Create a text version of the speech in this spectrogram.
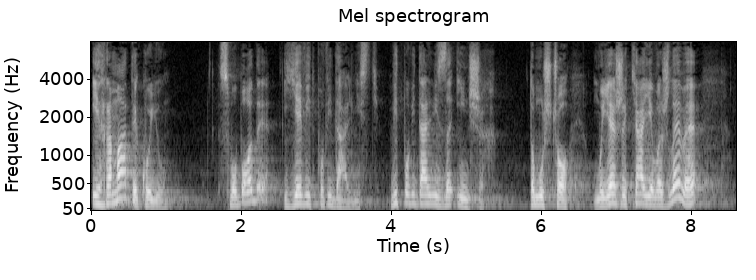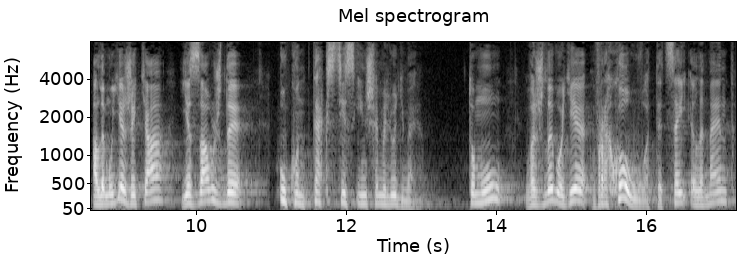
І граматикою свободи є відповідальність, відповідальність за інших. Тому що моє життя є важливе, але моє життя є завжди у контексті з іншими людьми. Тому важливо є враховувати цей елемент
